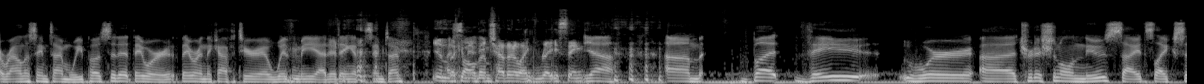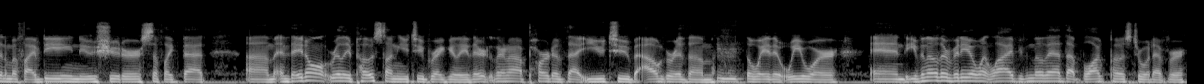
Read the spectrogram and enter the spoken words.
around the same time we posted it. They were they were in the cafeteria with me editing at the same time. You're I looking saw at them each other like racing. yeah. Um, but they were uh, traditional news sites like Cinema 5D, Newsshooter, stuff like that. Um, and they don't really post on YouTube regularly. They're they're not part of that YouTube algorithm Mhm. the way that we were. And even though their video went live, even though they had that blog post or whatever,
